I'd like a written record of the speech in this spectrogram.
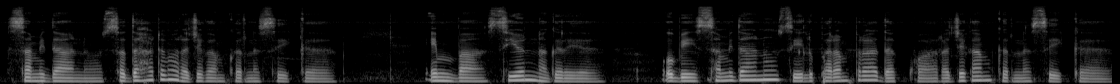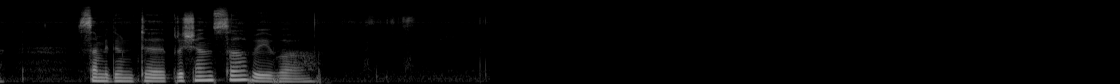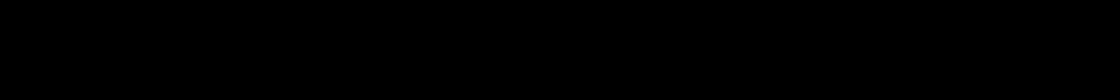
සමිධානු සදහටම රජගම් කරන සේක. එම්බා සියොන් නගරය ඔබේ සමිධානු සියලු පරම්පරා දක්වා රජගම් කරන සේක. සමිඳුන්ට ප්‍රශංසා වේවා.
